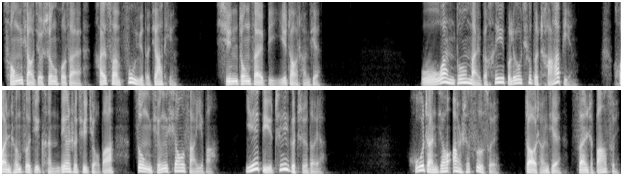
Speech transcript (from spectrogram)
从小就生活在还算富裕的家庭，心中在鄙夷赵长健。五万多买个黑不溜秋的茶饼，换成自己肯定是去酒吧纵情潇洒一把，也比这个值得呀。胡展娇二十四岁，赵长健三十八岁，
